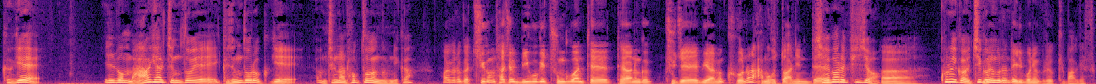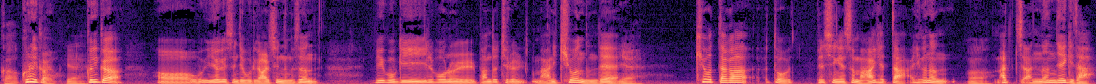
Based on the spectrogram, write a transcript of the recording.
그게 일본 망하게 할 정도의 그 정도로 그게 엄청난 혹독한 겁니까? 아 그러니까 지금 사실 미국이 중국한테 대하는 그 규제에 비하면 그거는 아무것도 아닌데 세 발의 피죠. 아. 그러니까 지금 왜 그런데 일본이 그렇게 막했을까? 그러니까요. 예. 그러니까 어 여기서 이제 우리가 알 수 있는 것은 미국이 일본을 반도체를 많이 키웠는데 예. 키웠다가 또 배싱해서 망하게 했다. 이거는 어. 맞지 않는 얘기다.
